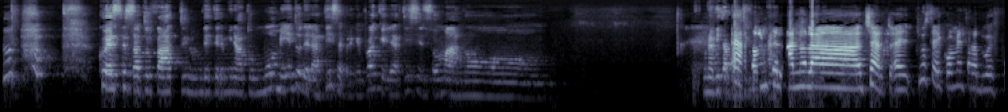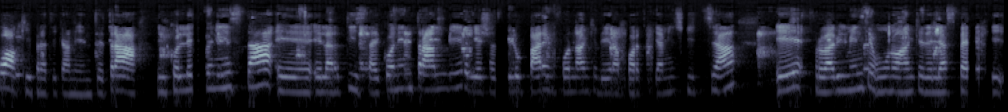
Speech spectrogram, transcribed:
questo è stato fatto in un determinato momento dell'artista, perché poi anche gli artisti, insomma, hanno una vita particolare. Eh, hanno la... Certo, eh, tu sei come tra due fuochi praticamente, tra il collezionista e, e, l'artista e con entrambi riesci a sviluppare in fondo anche dei rapporti di amicizia e probabilmente uno anche degli aspetti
